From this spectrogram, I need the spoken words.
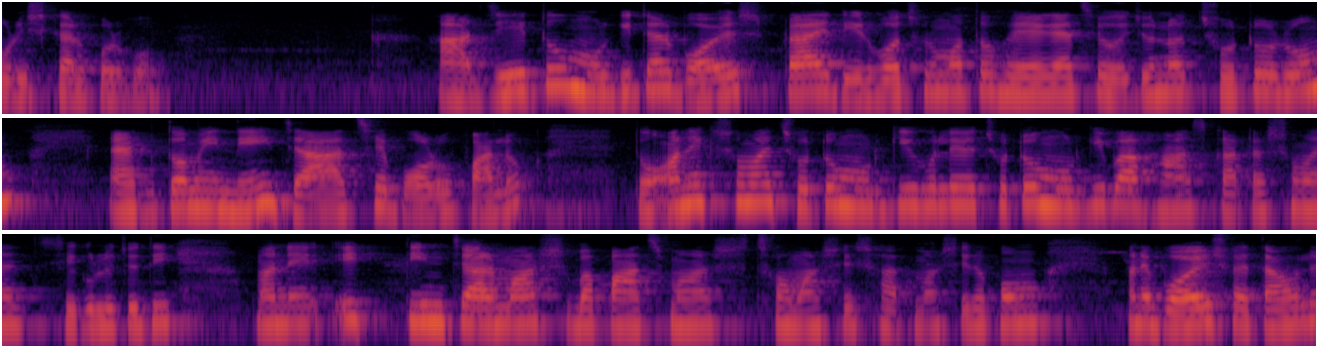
পরিষ্কার করব। আর যেহেতু মুরগিটার বয়স প্রায় দেড় বছর মতো হয়ে গেছে, ওই জন্য ছোটো রোম একদমই নেই, যা আছে বড় পালক তো অনেক সময় ছোট মুরগি হলে ছোট মুরগি বা হাঁস কাটার সময় সেগুলো যদি মানে এই তিন, চার মাস বা পাঁচ মাস, ছ মাসে, সাত মাস এরকম মানে বয়স হয়, তাহলে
